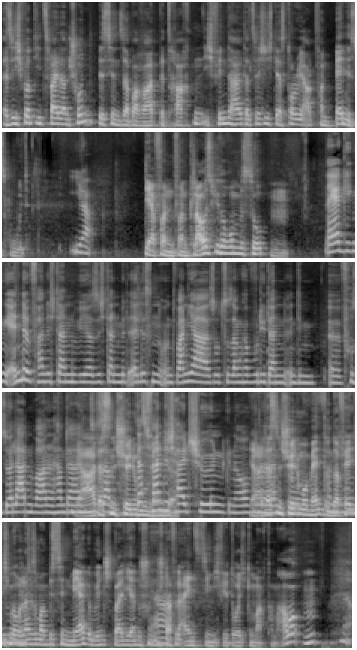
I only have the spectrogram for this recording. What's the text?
also ich würde die zwei dann schon ein bisschen separat betrachten. Ich finde halt tatsächlich, der Story Arc von Ben ist gut. Ja. Der von, von Klaus wiederum ist so, hm, Naja, gegen Ende fand ich dann, wie er sich dann mit Allison und Vanya so zusammenkam, wo die dann in dem äh, Friseurladen waren und haben da Ja, halt das sind schöne Das fand Momente. ich halt schön, genau. wie Ja, das sind schöne so Momente und da hätte ich mir auch langsam mal ein bisschen mehr gewünscht, weil die ja schon in Ja. Staffel 1 ziemlich viel durchgemacht haben. Aber hm, Ja.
